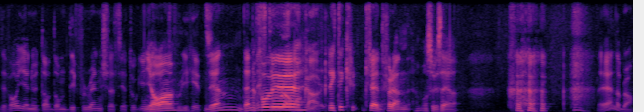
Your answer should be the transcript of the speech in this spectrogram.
Det var ju en utav de differentials jag tog in Ja, free hits. den, den Mr. får vi Robocar. riktigt cred för den, måste vi säga. Det är ändå bra.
